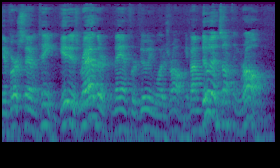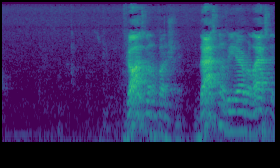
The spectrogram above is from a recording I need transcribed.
in verse 17. It is rather than for doing what is wrong. If I'm doing something wrong, God's going to punish me. That's going to be everlasting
